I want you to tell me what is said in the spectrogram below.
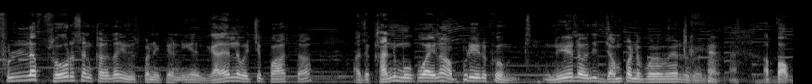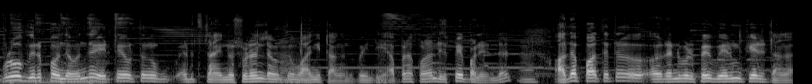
ஃபுல்லாக ஃப்ளோரசன் கலர் தான் யூஸ் பண்ணியிருக்கேன் நீங்கள் கேலரியில் வச்சு பார்த்தா அது கண் மூக்குவாயெல்லாம் அப்படி இருக்கும். நேரில் வந்து ஜம்ப் பண்ண போகிற மாதிரி இருக்கும் அப்போ அவ்வளோ விருப்பம் இந்த வந்து ஏற்கனவே ஒருத்தவங்க எடுத்துட்டாங்க. இன்னொரு ஸ்டூடெண்ட்டில் ஒருத்தவங்க வாங்கிட்டாங்க இந்த பெயிண்டிங் அப்போ நான் கொண்டாந்து டிஸ்ப்ளே பண்ணியிருந்தேன். அதை பார்த்துட்டு ரெண்டு மூணு பேர் வேணும்னு கேட்டுட்டாங்க.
